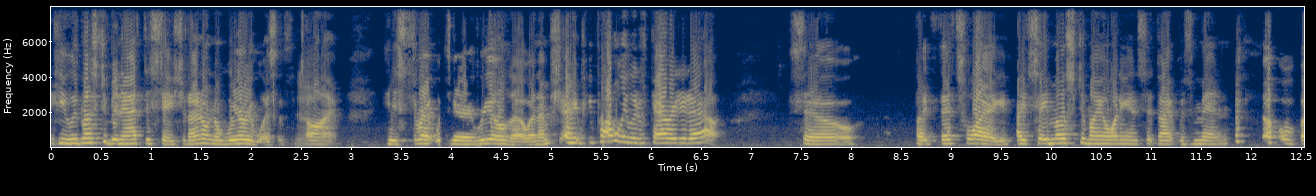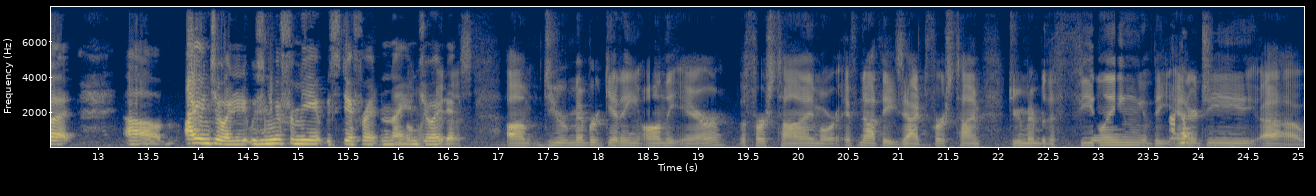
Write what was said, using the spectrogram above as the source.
He must have been at the station. I don't know where he was at the yeah. time. His threat was very real, though, and I'm sure he probably would have carried it out. So but that's why I'd say most of my audience at night was men. but um, I enjoyed it. It was new for me. It was different, and I oh enjoyed it. Um, do you remember getting on the air the first time, or if not the exact first time, do you remember the feeling, the energy uh,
